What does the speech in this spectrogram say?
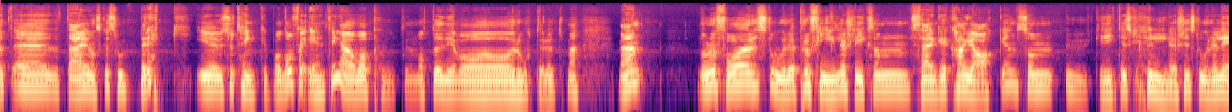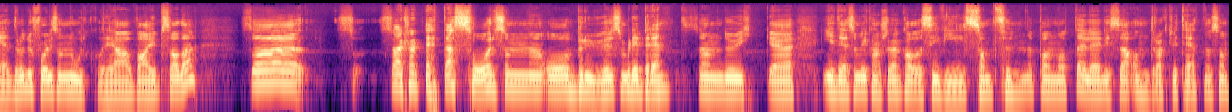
Et, eh, dette er et ganske stort brekk, hvis du tenker på det. For én ting er jo hva Putin måtte drive og rote rundt med. Men når du får store profiler slik som Sergej Kajakin, som ukritisk hyller sin store leder, og du får litt sånn Nord-Korea-vibes av det, så, så, er det klart dette er sår som, og bruer som blir brent som du ikke I det som vi kanskje kan kalle sivilsamfunnet, på en måte, eller disse andre aktivitetene som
